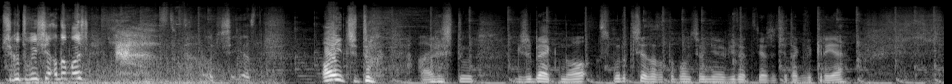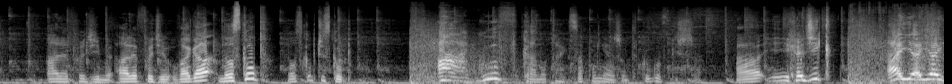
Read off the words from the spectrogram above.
przygotowuj się, Adamoś, jest, się, jest, oj, czy tu, ależ tu, Grzybek, no, smród się za tobą ciągnie ewidentnie, że cię tak wykryje. Ale wchodzimy, ale wchodzimy. Uwaga, no skup! No skup czy skup? A, główka! No tak, zapomniałem, że on tylko główki. A i hedzik! Aj, aj, aj!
